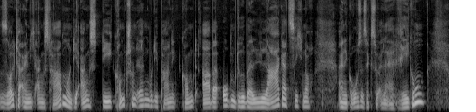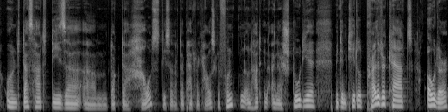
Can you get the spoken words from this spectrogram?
sollte eigentlich Angst haben und die Angst, die kommt schon irgendwo, die Panik kommt, aber oben drüber lagert sich noch eine große sexuelle Erregung und das hat dieser ähm, Dr. House, dieser Dr. Patrick House gefunden und hat in einer Studie mit dem Titel Predator Cat Odor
